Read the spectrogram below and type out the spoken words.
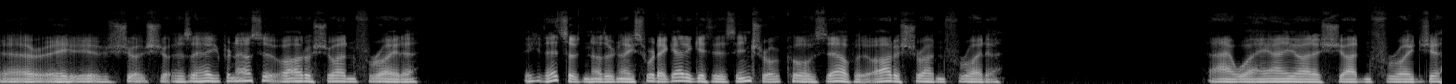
Uh, sh- sh- is that how you pronounce it? Auto schadenfreude. Hey, that's another nice word. I got to get this intro closed out, but auto schadenfreude. I, I ought to schadenfreude you.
